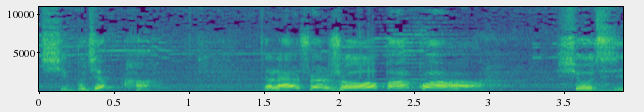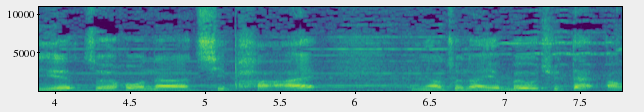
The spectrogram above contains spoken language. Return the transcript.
起步将哈。再来顺手八卦秀起，最后呢弃牌，冰凉寸断也没有去带啊。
